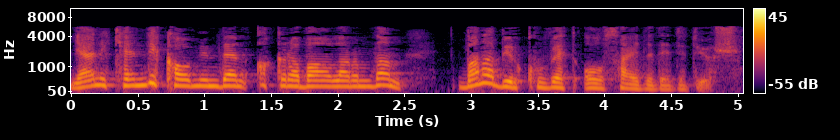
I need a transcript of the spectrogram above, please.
yani kendi kavmimden akrabalarımdan bana bir kuvvet olsaydı dedi diyor.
